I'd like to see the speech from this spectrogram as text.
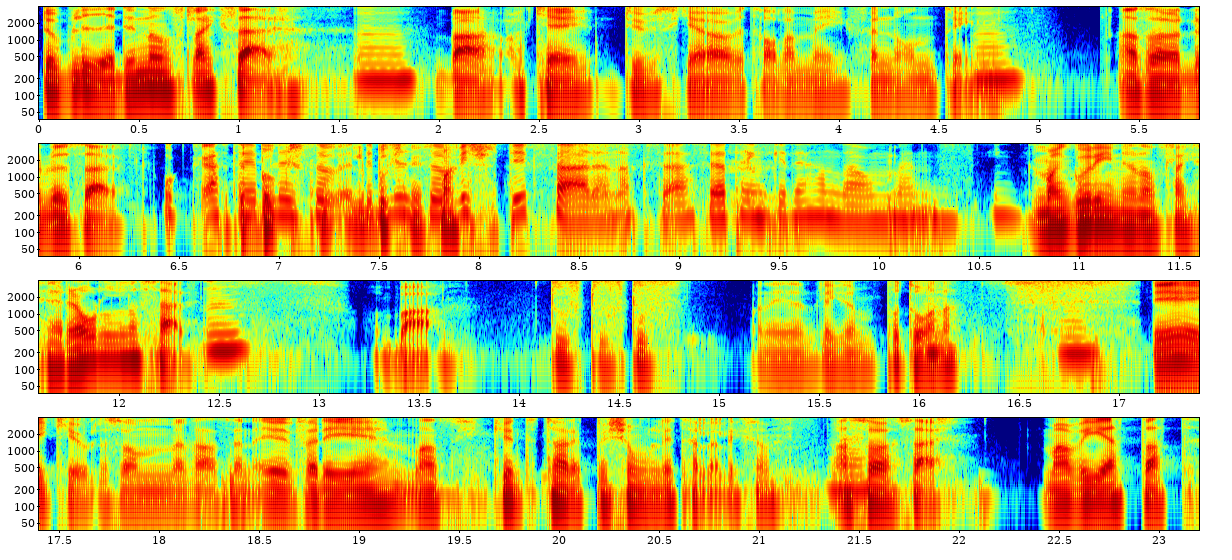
då blir det någon slags så här, Mm. bara okej, du ska övertala mig för någonting. Mm. Alltså det blir så här, Och att det blir, så, det blir så viktigt för en också. Så jag tänker det handlar om ens inkomst. man går in i någon slags roll så här Mm. och bara dusch, dusch, dusch. Man är liksom på tårna. Mm. Det är kul som fasen, eh, för det är, man kan ju inte ta det personligt heller. Liksom. Alltså, så här, man vet att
